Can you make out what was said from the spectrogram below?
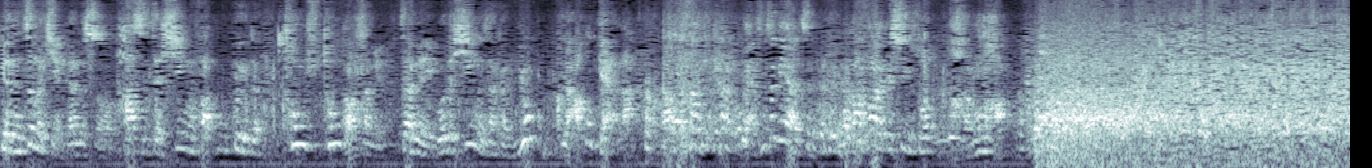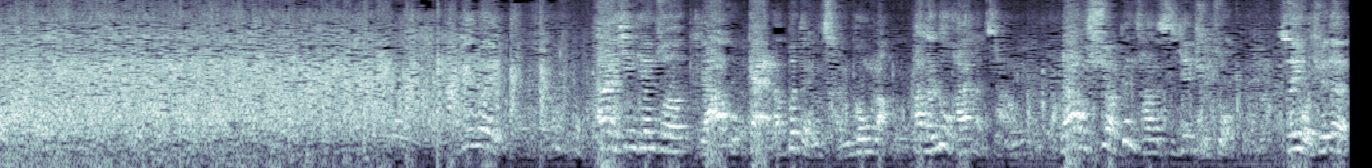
变成这么简单的时候，他是在新闻发布会的通通稿上面，在美国的新闻上看，哟，雅虎改了，然后上去看，我改成这个样子，我他发了个信说很好。因为，当然今天说雅虎改了不等于成功了，它的路还很长，雅虎需要更长的时间去做，所以我觉得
